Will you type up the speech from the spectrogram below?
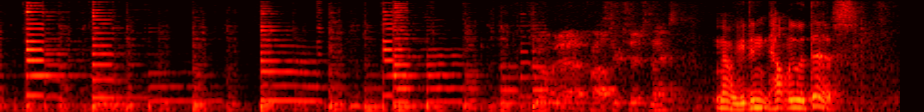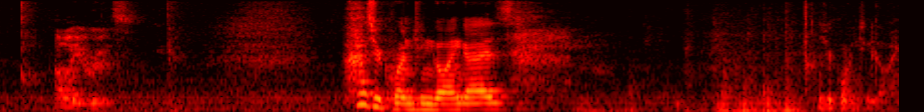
want me to frost your chips next? No, you didn't help me with this. How about your roots? How's your quarantine going, guys? Your quarantine going?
